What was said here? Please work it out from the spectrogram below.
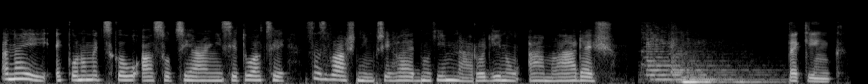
a na její ekonomickou a sociální situaci se zvláštním přihlédnutím na rodinu a mládež. Peking.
